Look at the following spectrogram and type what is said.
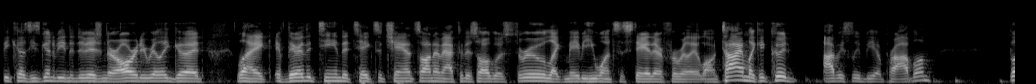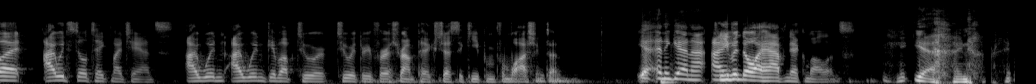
because he's going to be in the division. They're already really good. Like, if they're the team that takes a chance on him after this all goes through, like maybe he wants to stay there for a really long time. Like, it could obviously be a problem, but I would still take my chance. I wouldn't. I wouldn't give up two or two or three first round picks just to keep him from Washington. Yeah, and again, I, I Even though I have Nick Mullens. yeah, I know. Right?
